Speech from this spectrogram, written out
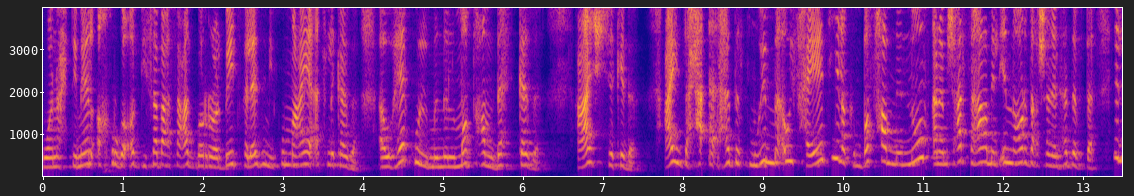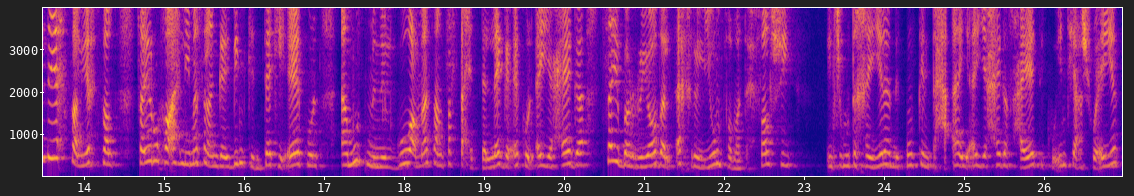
وأنا احتمال أخرج أقضي سبع ساعات بره البيت فلازم يكون معايا أكل كذا أو هاكل من المطعم ده كذا. عايشة كده عايزة أحقق هدف مهم قوي في حياتي لكن بصحى من النوم أنا مش عارفة هعمل إيه النهارده عشان الهدف ده. اللي يحصل يحصل. فيروحوا أهلي مثلا جايبين كنتاكي آكل أموت من الجوع مثلا فافتح التلاجة آكل أي حاجة سايبة الرياضة لآخر اليوم فما تحصلش. انت متخيلة إنك ممكن تحققي أي حاجة في حياتك وانت عشوائية؟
